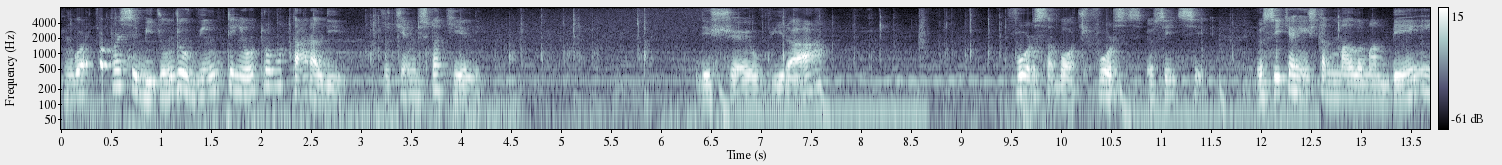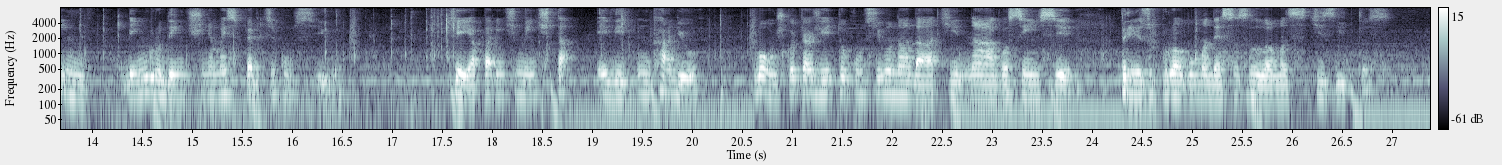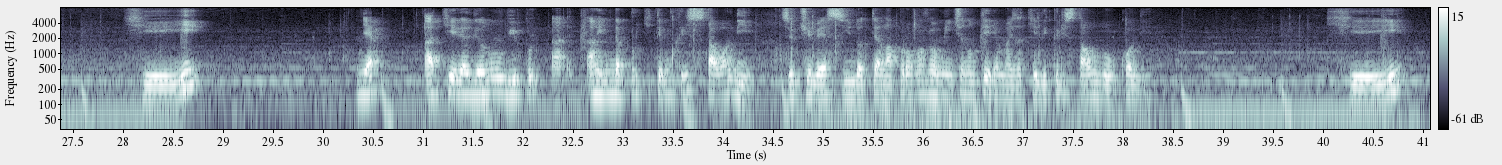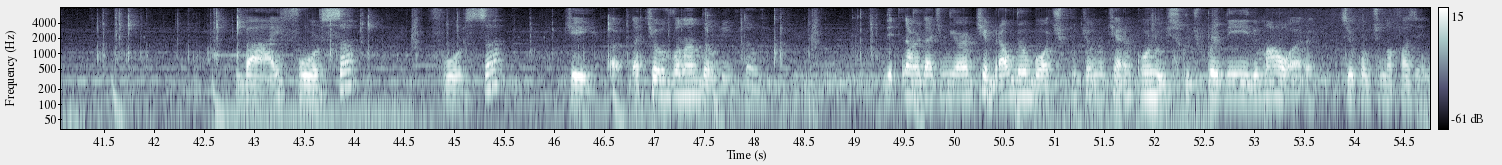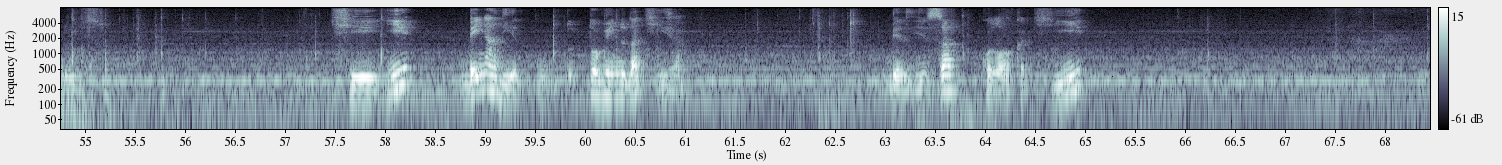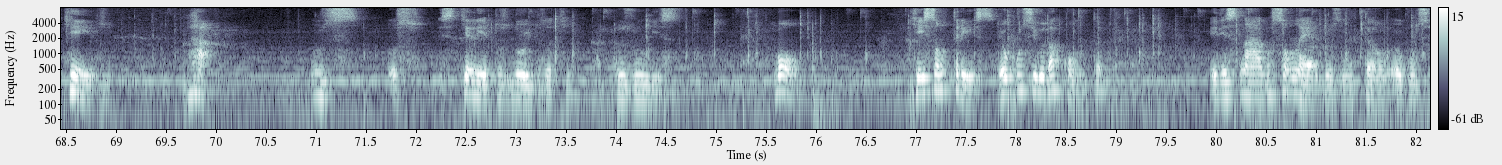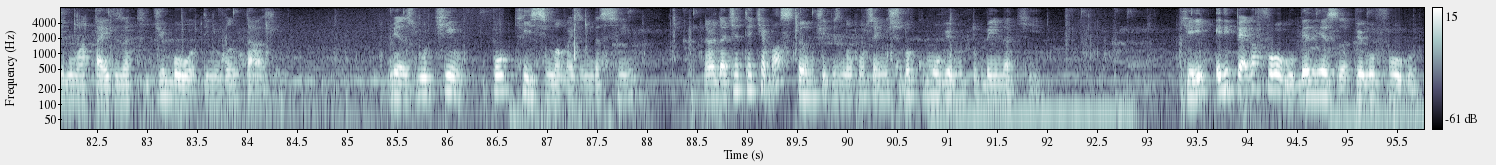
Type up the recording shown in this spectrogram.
Agora que eu percebi de onde eu vim, tem outro altar ali. Já tinha visto aquele. Deixa eu virar. Força, bot, força. Eu sei, que eu sei que a gente tá numa lama bem, bem grudentinha, mas espero que você consiga. Ok, aparentemente tá, ele encalhou. Bom, de qualquer jeito eu consigo nadar aqui na água sem ser preso por alguma dessas lamas esquisitas. Que... Yep. Aquele ali eu não vi por, ainda porque tem um cristal ali. Se eu tivesse ido até lá, provavelmente eu não teria mais aquele cristal louco ali. Ok. Vai, força. Força. Ok, daqui eu vou nadando então na verdade, melhor quebrar o meu bot, porque eu não quero correr o risco de perder ele uma hora, se eu continuar fazendo isso. Que... Bem ali, tô vendo daqui já. Beleza, coloca aqui. Que ha, os, os esqueletos doidos aqui, os zumbis. Bom, que são três, eu consigo dar conta. Eles na água são lerdos, então eu consigo matar eles aqui de boa, tenho vantagem. Mesmo que pouquíssima, mas ainda assim. Na verdade até que é bastante, eles não conseguem se locomover muito bem daqui. Ok, ele pega fogo, beleza, pegou fogo.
